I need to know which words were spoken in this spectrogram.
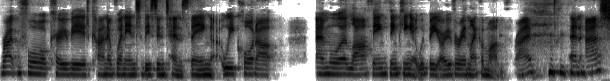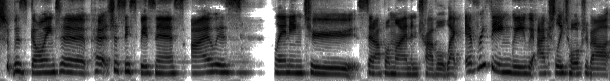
right before COVID kind of went into this intense thing. We caught up and we were laughing, thinking it would be over in like a month, right? and Ash was going to purchase this business. I was planning to set up online and travel. Like everything we actually talked about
